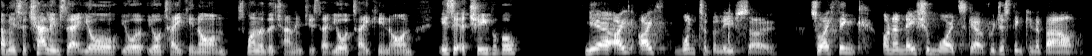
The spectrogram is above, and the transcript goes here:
I mean, it's a challenge that you're you're you're taking on. It's one of the challenges that you're taking on. Is it achievable? Yeah, I I want to believe so. So I think on a nationwide scale, if we're just thinking about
